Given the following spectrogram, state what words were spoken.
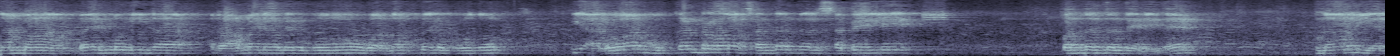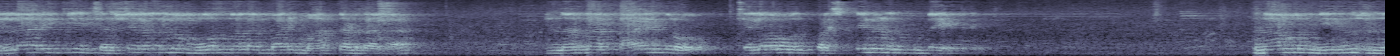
ನಮ್ಮ ಬೈರ್ಮಂಗಲದ ರಾಮಾಯಣ ಇರ್ಬೋದು ವರ್ಣಪ್ಪ ಇರ್ಬೋದು, ಈ ಹಲವಾರು ಮುಖಂಡರುಗಳ ಸಂದರ್ಭದಲ್ಲಿ ಸಭೆಯಲ್ಲಿ ಬಂದಂತದ್ದೇನಿದೆ ನಾನು ಎಲ್ಲಾ ರೀತಿಯ ಚರ್ಚೆಗಳನ್ನು ಮೂರ್ನಾಲ್ಕು ಬಾರಿ ಮಾತನಾಡಿದಾಗ ನನ್ನ ತಾಯಂದ್ರು ಕೆಲವರು ಒಂದು ಪ್ರಶ್ನೆನ ನನ್ನ ಮುಂದೆ ಇಟ್ರಿ ನಾವು ನಿನ್ನ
